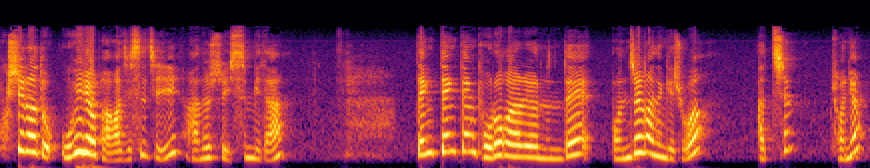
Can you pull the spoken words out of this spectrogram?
혹시라도 오히려 바가지 쓰지 않을 수 있습니다. 땡땡땡 보러 가려는데 언제 가는 게 좋아? 아침? 저녁?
